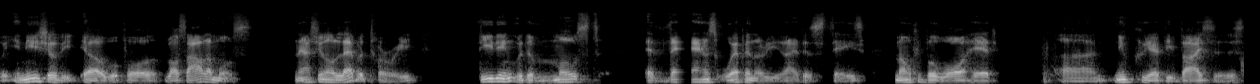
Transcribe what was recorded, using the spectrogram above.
initially uh, for Los Alamos National Laboratory, dealing with the most advanced weapon of the United States, multiple warhead uh, nuclear devices,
